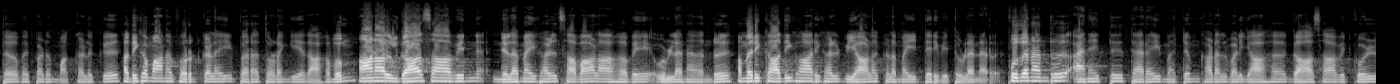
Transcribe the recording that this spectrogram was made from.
தேவைப்படும் மக்களுக்கு அதிகமான பொருட்களை பெற தொடங்கியதாகவும் ஆனால் காசாவின் நிலைமைகள் சவாலாகவே உள்ளன என்று அமெரிக்க அதிகாரிகள் வியாழக்கிழமை தெரிவித்துள்ளனர். புதனன்று அனைத்து தரை மற்றும் கடல் வழியாக காசாவிற்குள்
